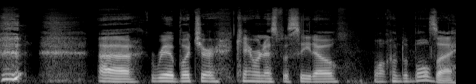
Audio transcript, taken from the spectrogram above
Uh, Rhea Butcher, Cameron Esposito, welcome to Bullseye.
